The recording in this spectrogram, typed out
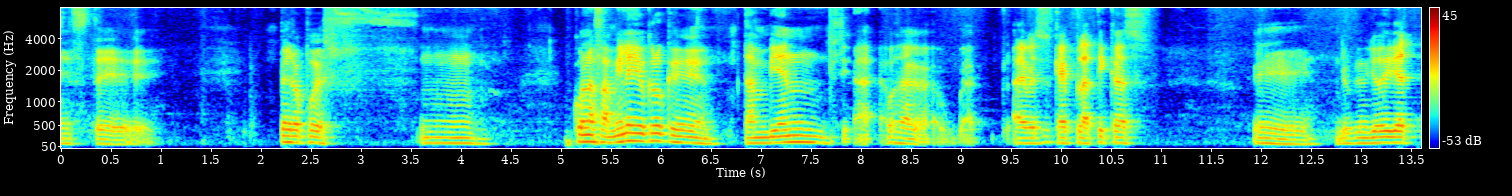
Este. Pero pues. Mm, con la familia yo creo que también. O sea, hay veces que hay pláticas. Eh, yo, yo diría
